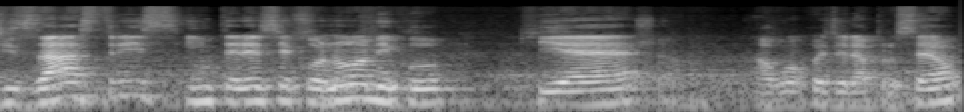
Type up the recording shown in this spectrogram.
desastres e interesse econômico, que é alguma coisa de olhar para o céu.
